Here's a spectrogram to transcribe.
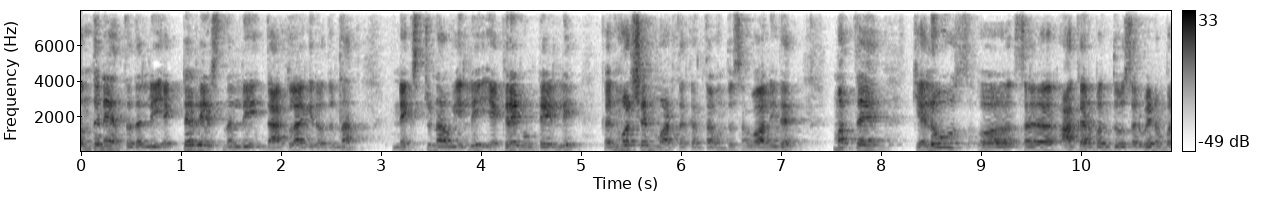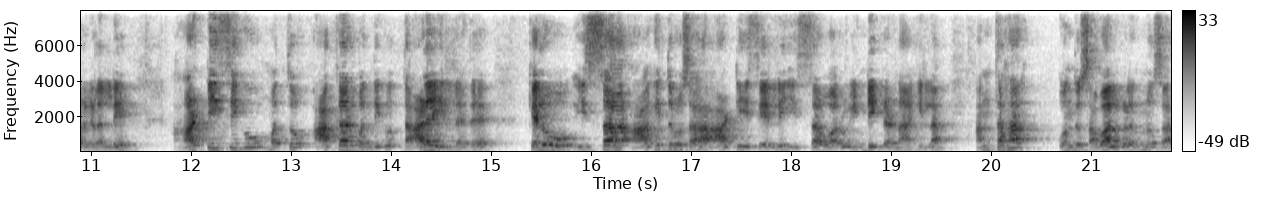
ಒಂದನೇ ಹಂತದಲ್ಲಿ ಹೆಕ್ಟರ್ನಲ್ಲಿ ದಾಖಲಾಗಿರೋದನ್ನ ನೆಕ್ಸ್ಟ್ ನಾವು ಇಲ್ಲಿ ಎಕರೆ ಗುಂಟೆಯಲ್ಲಿ ಕನ್ವರ್ಷನ್ ಮಾಡ್ತಕ್ಕಂಥ ಒಂದು ಸವಾಲಿದೆ. ಮತ್ತೆ ಕೆಲವು ಆಕಾರ ಬಂದು ಸರ್ವೆ ನಂಬರ್ಗಳಲ್ಲಿ ಆರ್ ಟಿ ಸಿಗೂ ಮತ್ತು ಆಕಾರ ಬಂದಿಗೂ ತಾಳೆ ಇಲ್ಲದೆ ಕೆಲವು ಇಸ್ಸಾ ಆಗಿದ್ರೂ ಸಹ ಆರ್ ಟಿ ಸಿಯಲ್ಲಿ ಇಸ್ಸಾವಾರು ಇಂಡೀಕರಣ ಆಗಿಲ್ಲ. ಅಂತಹ ಒಂದು ಸವಾಲುಗಳನ್ನು ಸಹ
